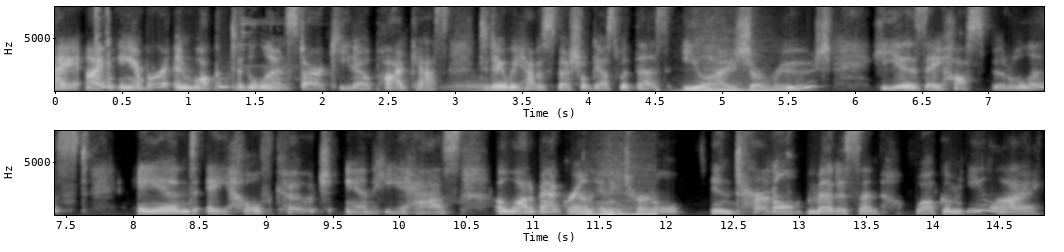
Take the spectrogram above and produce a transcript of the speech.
Hi, I'm Amber, and welcome to the Lone Star Keto Podcast. Today we have a special guest with us, Eli Jarouge. He is a hospitalist and a health coach, and he has a lot of background in internal internal medicine. Welcome, Eli.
